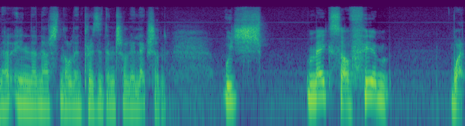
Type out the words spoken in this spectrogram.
the in the national and presidential election, which makes of him well.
